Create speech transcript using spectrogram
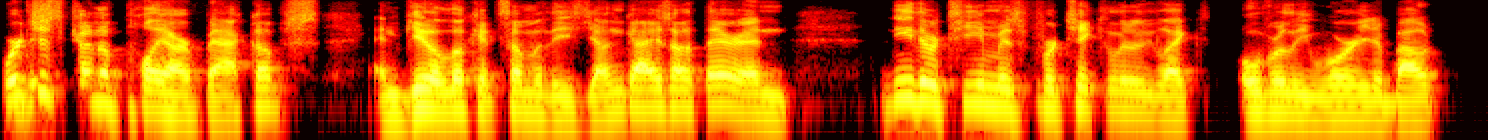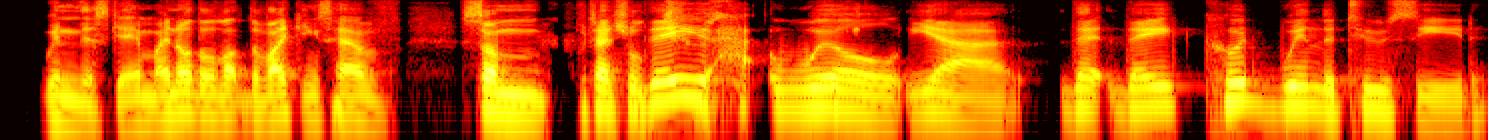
we're just gonna play our backups and get a look at some of these young guys out there. And neither team is particularly like overly worried about winning this game. I know the the Vikings have some potential. They ha- will, yeah. That they could win the two seed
